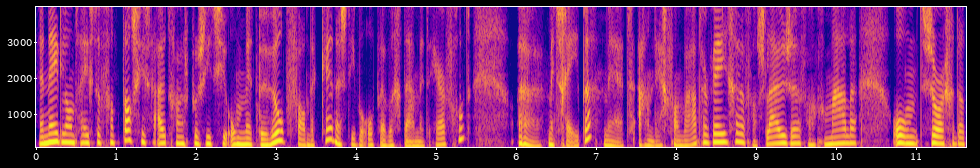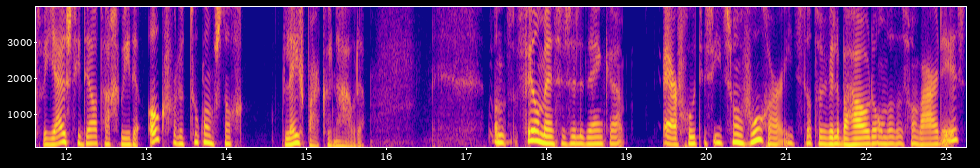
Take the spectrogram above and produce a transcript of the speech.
En Nederland heeft een fantastische uitgangspositie om met behulp van de kennis die we op hebben gedaan met erfgoed, uh, met schepen, met aanleg van waterwegen, van sluizen, van gemalen, om te zorgen dat we juist die deltagebieden ook voor de toekomst nog leefbaar kunnen houden. Want veel mensen zullen denken: erfgoed is iets van vroeger, iets dat we willen behouden omdat het van waarde is.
